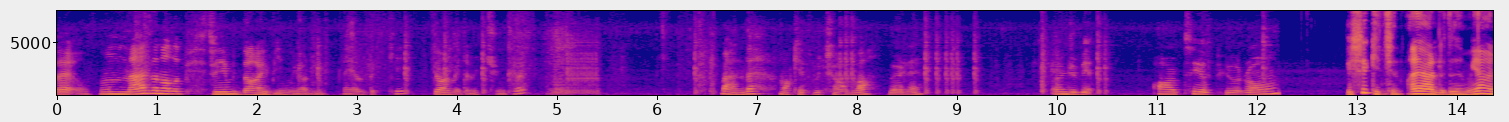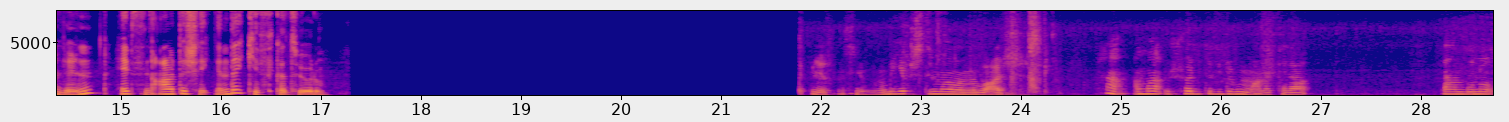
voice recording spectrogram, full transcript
Ve onu nereden alabileceğimi dahi bilmiyorum. Ne yazık ki. Görmedim çünkü. Ben de maket bıçağımla böyle önce bir artı yapıyorum. Işık için ayarladığım yerlerin hepsini artı şeklinde kesik atıyorum. Biliyorsunuz şimdi bunun bir yapıştırma alanı var. Ha, ama şöyle de bir durum var. Mesela ben bunu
